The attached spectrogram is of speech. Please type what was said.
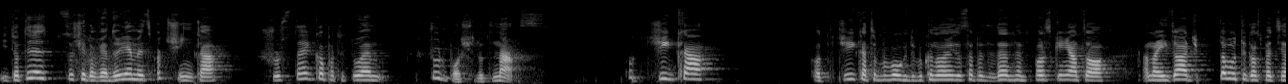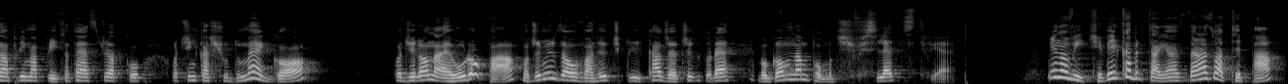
I to tyle, co się dowiadujemy z odcinka szóstego pod tytułem Szczur pośród nas. Odcinka... Odcinka to by było, gdyby Kononii został prezydentem Polski, nie to analizować, to był tylko specjalna prima pris. Natomiast w przypadku odcinka siódmego podzielona Europa, możemy już zauważyć kilka rzeczy, które mogą nam pomóc w śledztwie. Mianowicie, Wielka Brytania znalazła typa,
